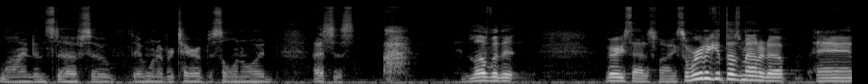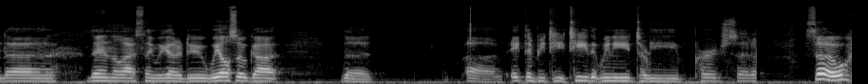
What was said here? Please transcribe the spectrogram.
lined and stuff, so they won't ever tear up the solenoid. That's just ah, in love with it. Very satisfying. So we're gonna get those mounted up, and uh, then the last thing we got to do, we also got the uh, 8th NPT that we need to be purge setup. So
